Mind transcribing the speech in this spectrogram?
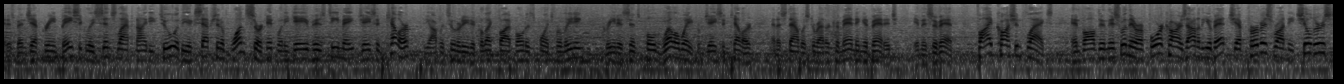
It has been Jeff Green basically since lap 92, with the exception of one circuit when he gave his teammate Jason Keller the opportunity to collect five bonus points for leading. Green has since pulled well away from Jason Keller and established a rather commanding advantage in this event. Five caution flags involved in this one. There are four cars out of the event. Jeff Purvis, Rodney Childers,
